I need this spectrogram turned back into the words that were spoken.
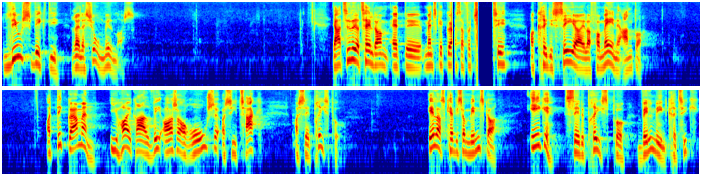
livsvigtig relation mellem os. Jeg har tidligere talt om, at øh, man skal gøre sig for til at kritisere eller formane andre. Og det gør man i høj grad ved også at rose og sige tak og sætte pris på. Ellers kan vi som mennesker ikke sætte pris på velment kritik.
